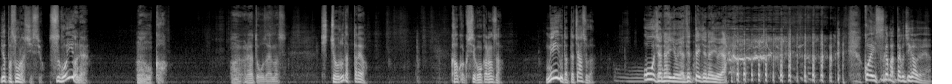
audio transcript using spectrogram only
やっぱそうらしいですよ。すごいよね。なんか。はいありがとうございます。出張ルだったらよ。顔隠してか分からんさ。名誉だったチャンスが。王じゃないよや。絶対じゃないよや。声質が全く違うよや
